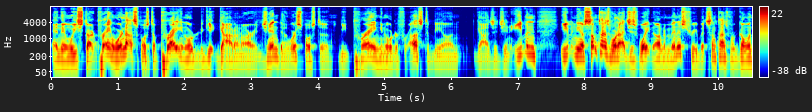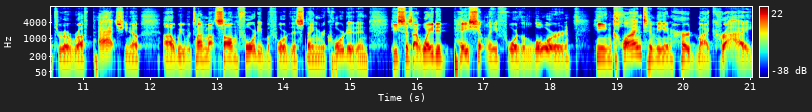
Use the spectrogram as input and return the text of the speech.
and then we start praying. We're not supposed to pray in order to get God on our agenda. We're supposed to be praying in order for us to be on God's agenda. Even, even you know, sometimes we're not just waiting on a ministry, but sometimes we're going through a rough patch. You know, uh, we were talking about Psalm 40 before this thing recorded, and he says, "I waited patiently for the Lord. He inclined to me and heard my cry.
